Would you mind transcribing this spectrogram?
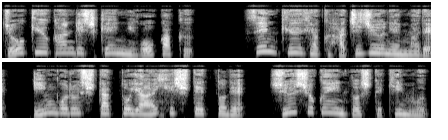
上級管理試験に合格。1980年までインゴルシュタットやアイヘシュテットで就職員として勤務。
